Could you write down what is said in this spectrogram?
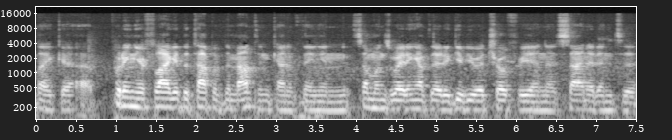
like uh, putting your flag at the top of the mountain kind of thing, and someone's waiting up there to give you a trophy and sign it and to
